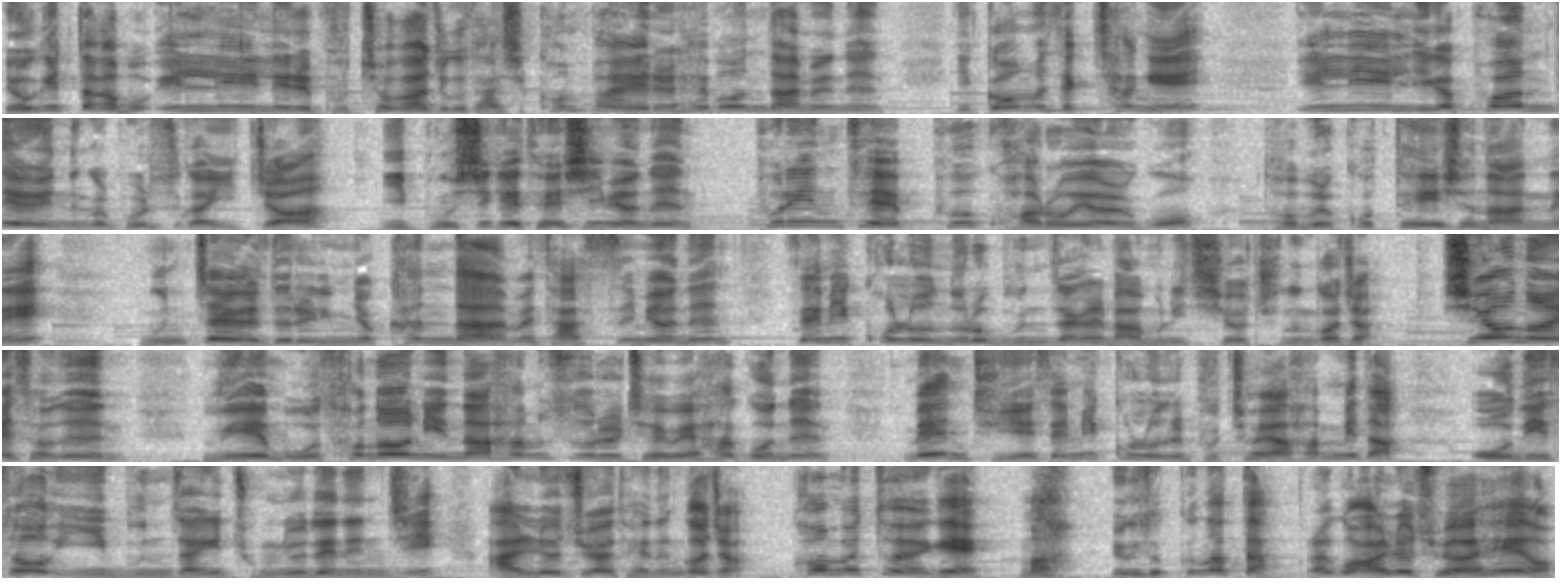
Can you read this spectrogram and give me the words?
여기다가 뭐 1212를 붙여가지고 다시 컴파일을 해본다면은 이 검은색 창에 1212가 포함되어 있는 걸 볼 수가 있죠. 이 보시게 되시면은 printf 괄호 열고 double quotation 안에 문자열들을 입력한 다음에 다 쓰면은 세미콜론으로 문장을 마무리 지어주는 거죠. C 언어에서는 위에 뭐 선언이나 함수를 제외하고는 맨 뒤에 세미콜론을 붙여야 합니다. 어디서 이 문장이 종료되는지 알려줘야 되는 거죠. 컴퓨터에게 마 여기서 끝났다 라고 알려줘야 해요.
